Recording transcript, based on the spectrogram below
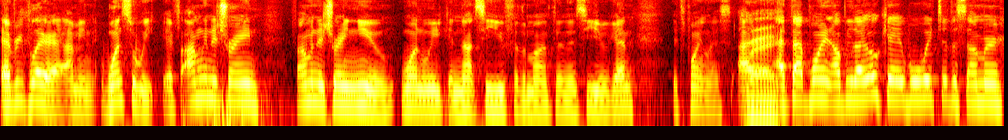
Every player, I mean, once a week. If I'm going to train, if I'm going to train you one week and not see you for the month and then see you again, it's pointless. I, Right. At that point, I'll be like, okay, we'll wait till the summer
